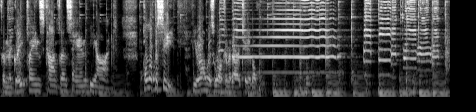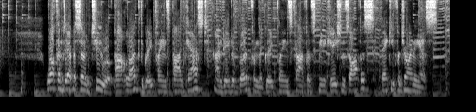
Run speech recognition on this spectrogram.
from the Great Plains Conference and beyond. Pull up a seat. You're always welcome at our table. Welcome to episode two of Potluck, the Great Plains podcast. I'm David Burke from the Great Plains Conference Communications Office. Thank you for joining us.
